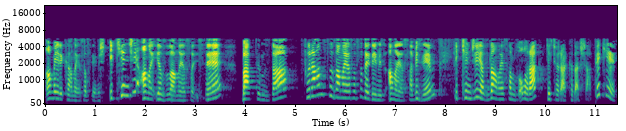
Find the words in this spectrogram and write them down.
Amerika anayasasıymış. İkinci ana yazılı anayasa ise baktığımızda Fransız anayasası dediğimiz anayasa bizim ikinci yazılı anayasamız olarak geçer arkadaşlar. Peki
